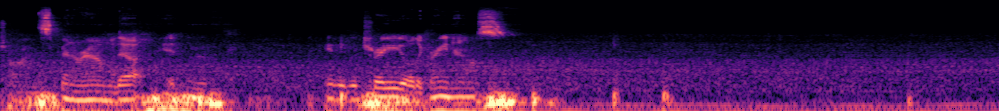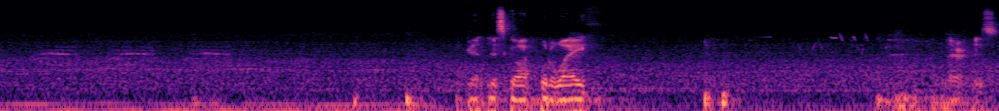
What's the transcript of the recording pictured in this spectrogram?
Try and spin around without hitting either the tree or the greenhouse. Get this guy put away. There it is,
